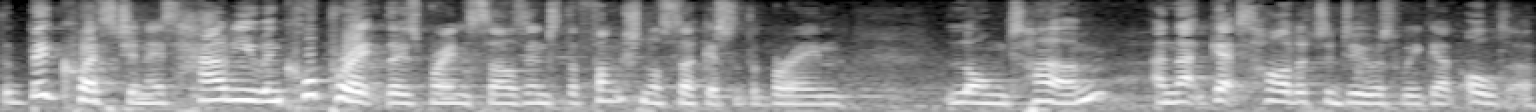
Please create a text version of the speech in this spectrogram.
The big question is how do you incorporate those brain cells into the functional circuits of the brain long term? And that gets harder to do as we get older.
